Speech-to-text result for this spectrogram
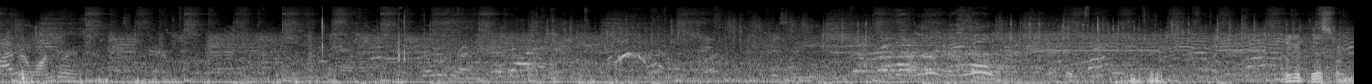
No wonder. Look at this one.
